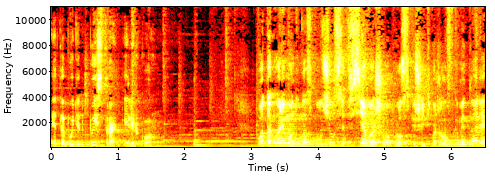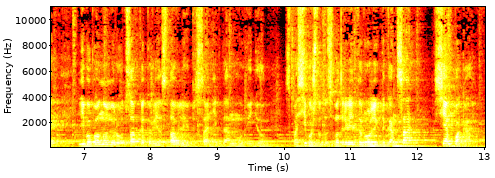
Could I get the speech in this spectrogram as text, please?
это будет быстро и легко. Вот такой ремонт у нас получился. Все ваши вопросы пишите, пожалуйста, в комментариях, либо по номеру WhatsApp, который я оставлю в описании к данному видео. Спасибо, что досмотрели этот ролик до конца. Всем пока!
